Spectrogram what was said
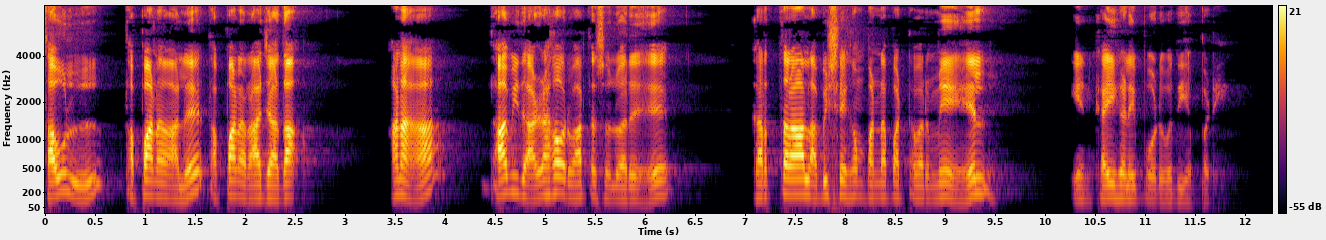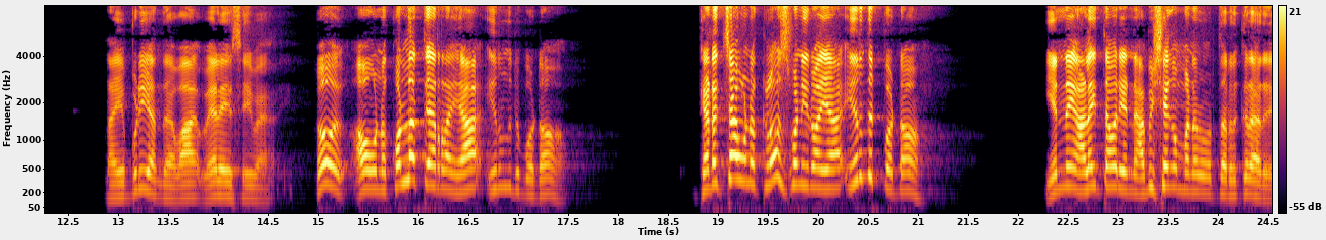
சவுல் தப்பான ஆள் தப்பான ராஜா தான். ஆனால் தாவிது அழகாக ஒரு வார்த்தை சொல்லுவார் கர்த்தரால் அபிஷேகம் பண்ணப்பட்டவர் மேல் என் கைகளை போடுவது எப்படி? நான் எப்படி அந்த வா வேலையை செய்வேன்? ஓ அவன் உன்னை கொல்ல தேடுறாயா இருந்துட்டு போட்டோம். கிடைச்சா உன்னை க்ளோஸ் பண்ணிடுவாயா? இருந்துட்டு போட்டோம். என்னை அழைத்தவர் என்னை அபிஷேகம் பண்ண ஒருத்தர் இருக்கிறாரு.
